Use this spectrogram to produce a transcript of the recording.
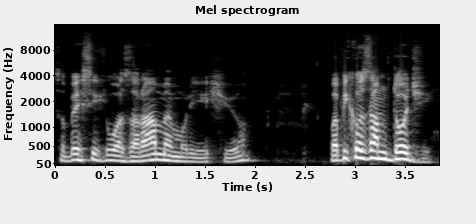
So basically it was a RAM memory issue. But because I'm dodgy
